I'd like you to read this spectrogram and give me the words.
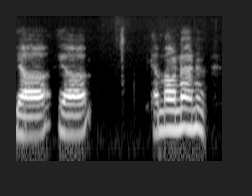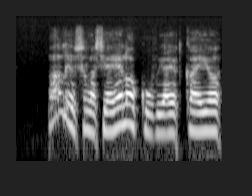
Ja, ja, ja mä oon nähnyt paljon sellaisia elokuvia, jotka ei ole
